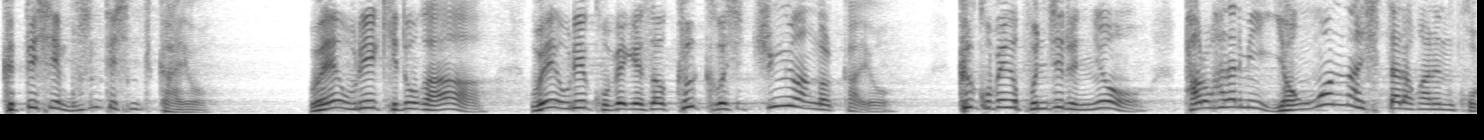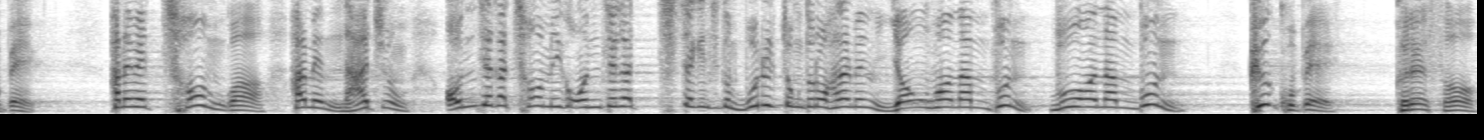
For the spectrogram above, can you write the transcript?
그 뜻이 무슨 뜻일까요? 왜 우리의 기도가 왜 우리의 고백에서 그 그것이 중요한 걸까요? 그 고백의 본질은요. 바로 하나님이 영원하시다라고 하는 고백. 하나님의 처음과 하나님의 나중, 언제가 처음이고 언제가 시작인지도 모를 정도로 하나님은 영원한 분, 무한한 분, 그 고백. 그래서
